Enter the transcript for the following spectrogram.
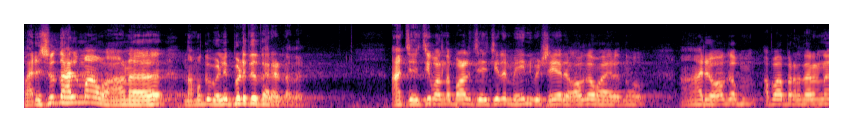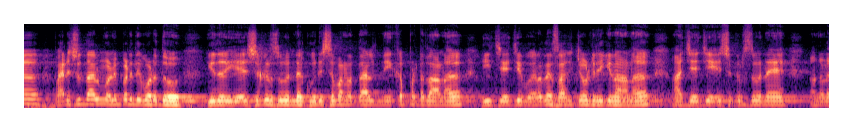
പരിശുദ്ധാത്മാവാണ് നമുക്ക് വെളിപ്പെടുത്തി തരേണ്ടത്. ആ ചേച്ചി വന്നപ്പോൾ ചേച്ചിയുടെ മെയിൻ വിഷയ രോഗമായിരുന്നു ആ രോഗം അപ്പോൾ ബ്രദറിന് പരിശുദ്ധാൽ വെളിപ്പെടുത്തി കൊടുത്തു. ഇത് യേശു ക്രിസ്തുവിന്റെ കുരിശുമരണത്താൽ നീക്കപ്പെട്ടതാണ്. ഈ ചേച്ചി വെറുതെ സഹിച്ചുകൊണ്ടിരിക്കുന്നതാണ്. ആ ചേച്ചി യേശുക്രിസ്തുവിനെ ഞങ്ങൾ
